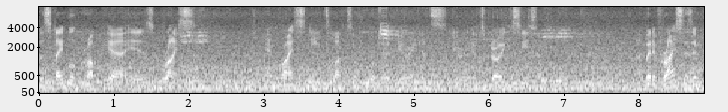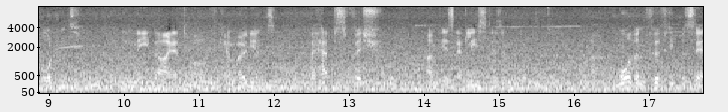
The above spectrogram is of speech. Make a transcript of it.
The staple crop here is rice, and rice needs lots of water during its during its growing season. Uh, but if rice is important in the diet of Cambodians, perhaps fish um, is at least as important. More than 50%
